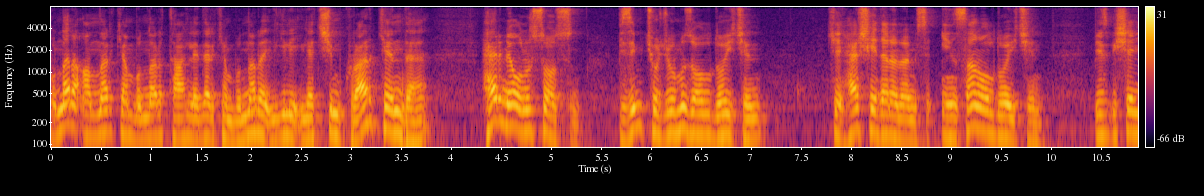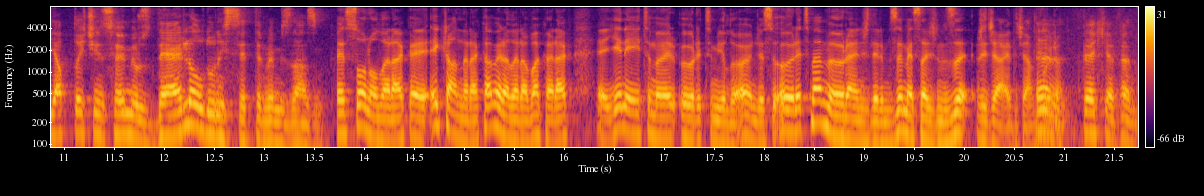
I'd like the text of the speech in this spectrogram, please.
bunları anlarken, bunları tahlil ederken, bunlarla ilgili iletişim kurarken de her ne olursa olsun bizim çocuğumuz olduğu için ki her şeyden önemlisi insan olduğu için biz bir şey yaptığı için sevmiyoruz. Değerli olduğunu hissettirmemiz lazım. Ve son olarak e, ekranlara, kameralara bakarak e, yeni eğitim öğ- öğretim yılı öncesi öğretmen ve öğrencilerimize mesajınızı rica edeceğim. Evet, Buyurun. peki efendim.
